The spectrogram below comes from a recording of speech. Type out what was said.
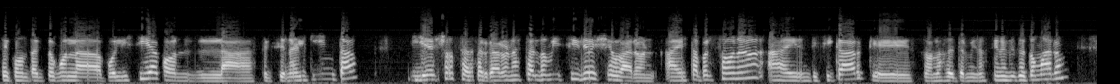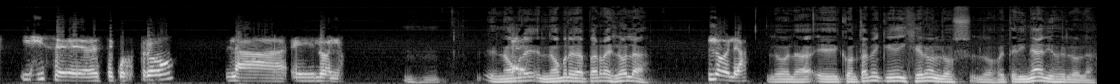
se contactó con la policía, con la seccional quinta, y ellos se acercaron hasta el domicilio y llevaron a esta persona a identificar, que son las determinaciones que se tomaron, y se secuestró la eh, Lola. ¿El, nombre, ¿El nombre de la perra es Lola? Lola. Lola, eh, contame qué dijeron los, los veterinarios de Lola.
